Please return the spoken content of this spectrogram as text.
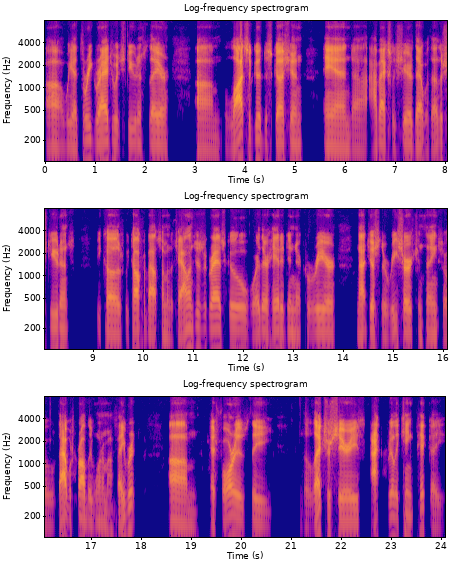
Uh, we had three graduate students there. Um, lots of good discussion, and uh, I've actually shared that with other students because we talked about some of the challenges of grad school, where they're headed in their career, not just their research and things. So that was probably one of my favorite. Um, as far as the the lecture series, I really can't pick a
